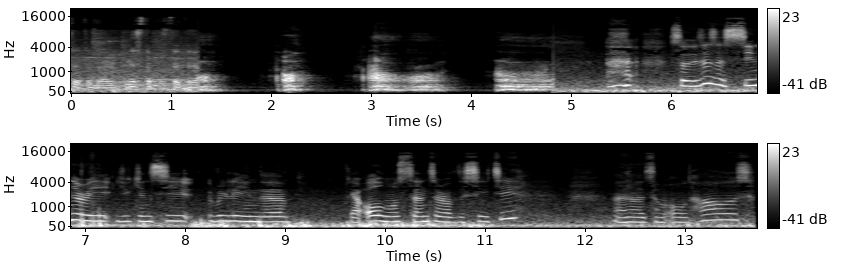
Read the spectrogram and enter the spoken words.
делать это, да, вместо поставить рядом. So this is a scenery you can see really in the yeah almost center of the city. I know it's some old house,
